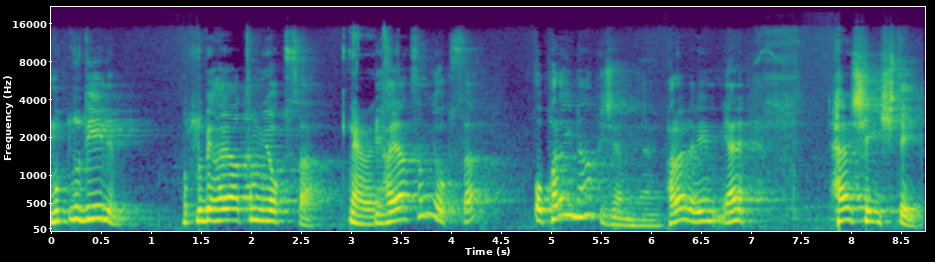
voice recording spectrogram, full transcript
mutlu değilim. Mutlu bir hayatım yoksa, evet. bir hayatım yoksa o parayı ne yapacağım yani? Parayla benim yani her şey iş değil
